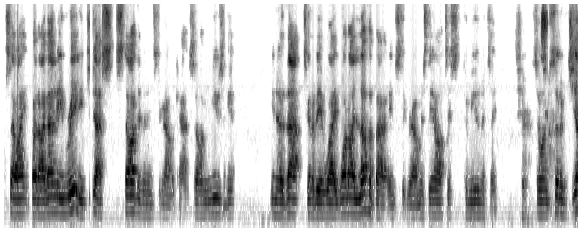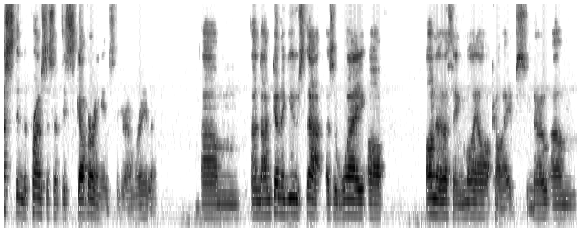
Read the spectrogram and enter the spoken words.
so I but I've only really just started an Instagram account, so I'm using it. You know, that's going to be a way. What I love about Instagram is the artist community. Sure. So I'm sort of just in the process of discovering Instagram, really. Um, and I'm going to use that as a way of unearthing my archives, you know, um,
